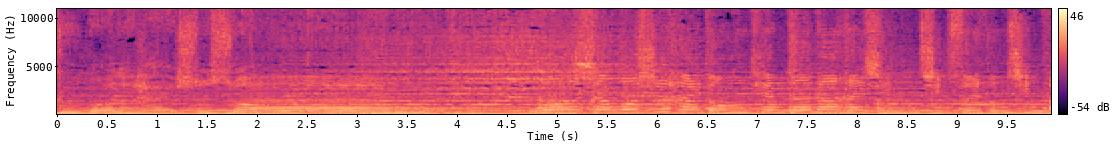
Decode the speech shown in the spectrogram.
哭过了还是酸。我想我是海，冬天的大海，心情随风轻摆。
